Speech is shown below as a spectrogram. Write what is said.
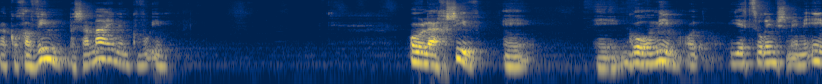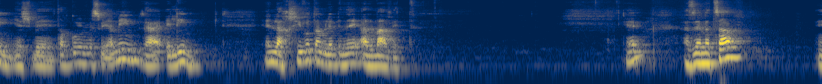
והכוכבים בשמיים הם קבועים. או להחשיב אה, אה, גורמים או יצורים שמימיים, יש בתרגומים מסוימים, זה האלים. אין להחשיב אותם לבני על מוות. כן? אז זה מצב, אה,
